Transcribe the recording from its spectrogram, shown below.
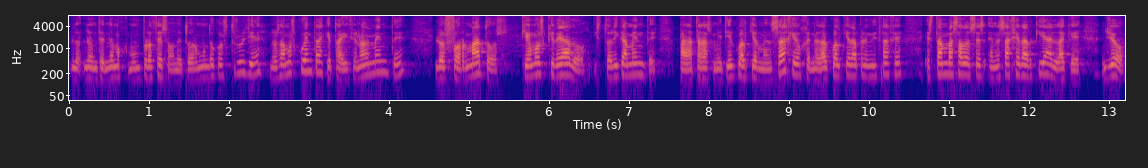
lo, entendemos como un proceso donde todo el mundo construye, nos damos cuenta que tradicionalmente los formatos que hemos creado históricamente para transmitir cualquier mensaje o generar cualquier aprendizaje están basados en esa jerarquía en la que yo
